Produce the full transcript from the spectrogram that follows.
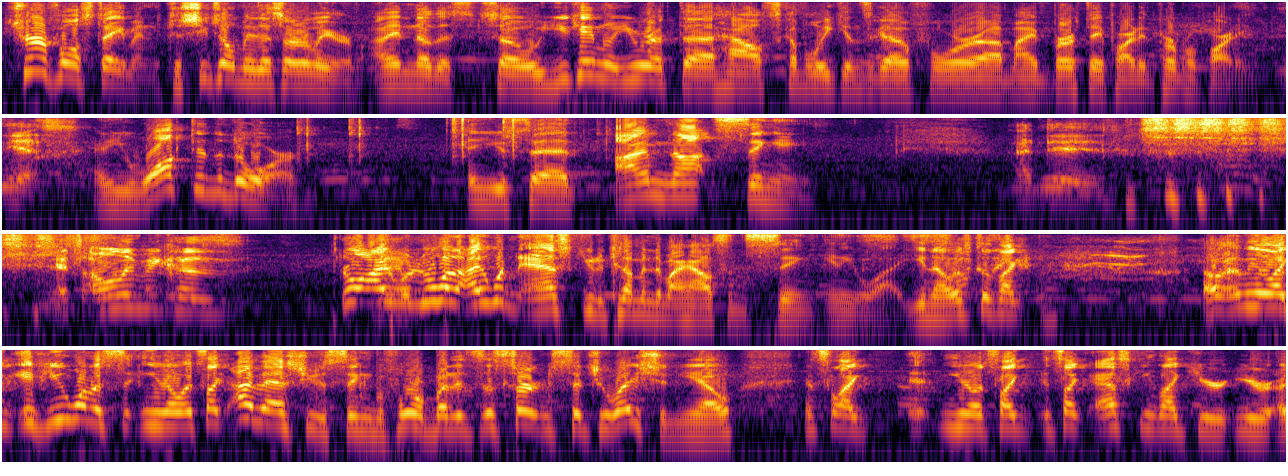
true or false statement? Because she told me this earlier. I didn't know this. So you came, you were at the house a couple weekends ago for uh, my birthday party, the purple party, Yes, and you walked in the door, and you said, "I'm not singing." I did. it's only because No, I would. I wouldn't ask you to come into my house and sing anyway. You know, it's because like. Oh, I mean, like if you want to, sing, you know, it's like I've asked you to sing before, but it's a certain situation. You know, it's like, you know, it's like it's like asking like your your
